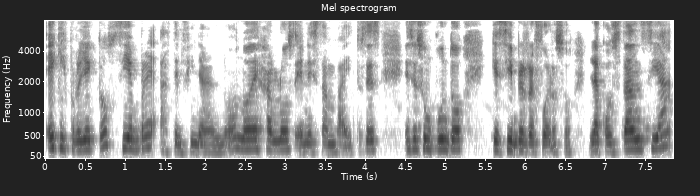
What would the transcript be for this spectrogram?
X proyectos siempre hasta el final, ¿no? No dejarlos en stand-by. Entonces, ese es un punto que siempre refuerzo, la constancia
